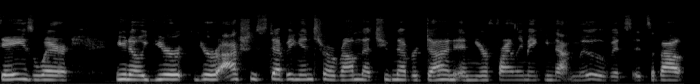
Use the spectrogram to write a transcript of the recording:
days where you know you're you're actually stepping into a realm that you've never done and you're finally making that move. It's it's about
